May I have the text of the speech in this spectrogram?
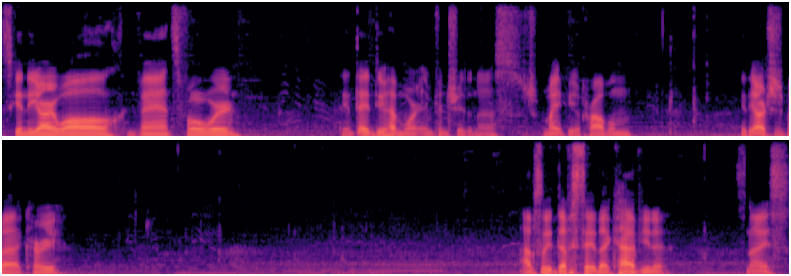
skin the Yari wall, advance forward. I think they do have more infantry than us, which might be a problem. Get the archers back, hurry. Absolutely devastated that cav unit. It's nice.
